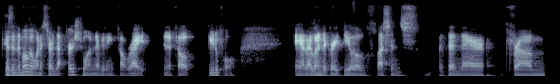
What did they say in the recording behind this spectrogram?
because in the moment when i started that first one everything felt right and it felt beautiful and i learned a great deal of lessons within there from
